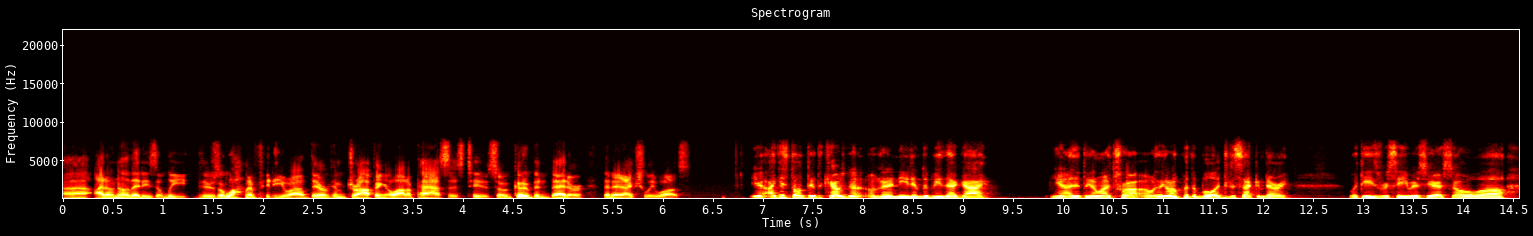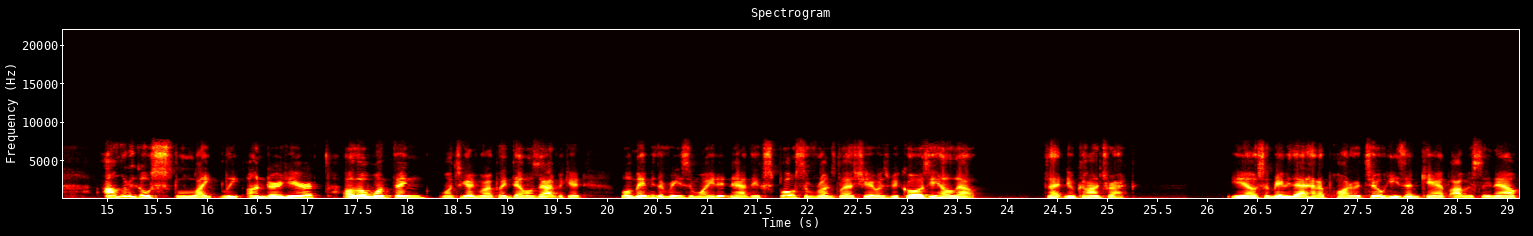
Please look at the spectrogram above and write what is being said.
uh, I don't know that he's elite. There's a lot of video out there of him dropping a lot of passes too, so it could have been better than it actually was. Yeah, I just don't think the Cowboys are going to need him to be that guy. Yeah, I think they're going to want to try. They're going to put the ball into the secondary with these receivers here. So uh, I'm going to go slightly under here. Although one thing, once again, when I play devil's advocate, well, maybe the reason why he didn't have the explosive runs last year was because he held out for that new contract. You know, so maybe that had a part of it too. He's in camp obviously now.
